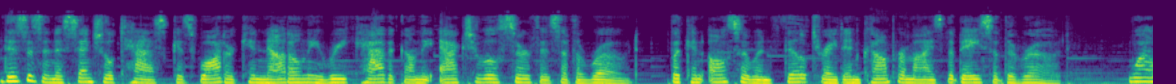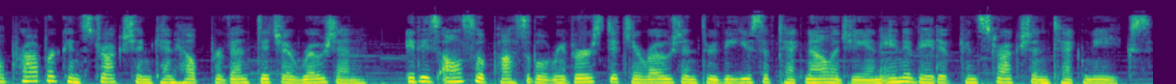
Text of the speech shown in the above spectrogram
This is an essential task as water can not only wreak havoc on the actual surface of the road, but can also infiltrate and compromise the base of the road. While proper construction can help prevent ditch erosion, it is also possible reverse ditch erosion through the use of technology and innovative construction techniques.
